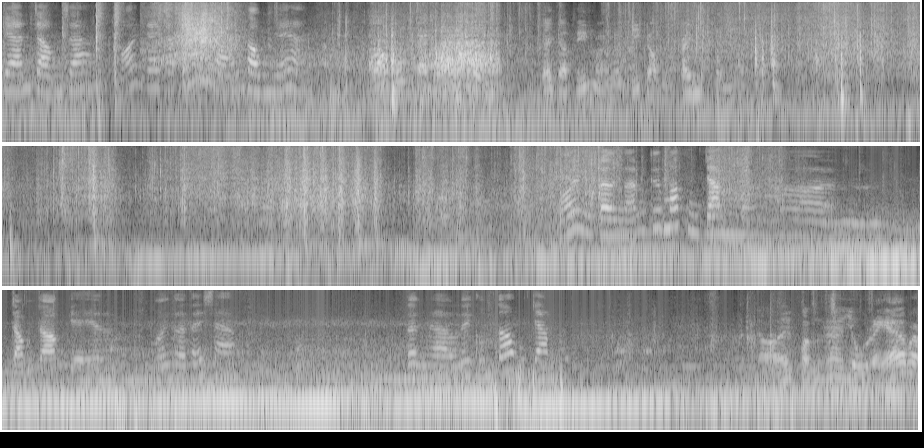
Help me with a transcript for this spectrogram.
Giờ dạ, anh trồng sao? Mỗi cây cà tím là anh thùng vậy hả? Ờ, Có bốn cây một thùng cái cà tím mà chỉ trồng một cây một thùng thôi. Trồng về. Mọi người thấy sao? Tuần nào Ly cũng tốt 100 rồi phần dù rẻ quá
